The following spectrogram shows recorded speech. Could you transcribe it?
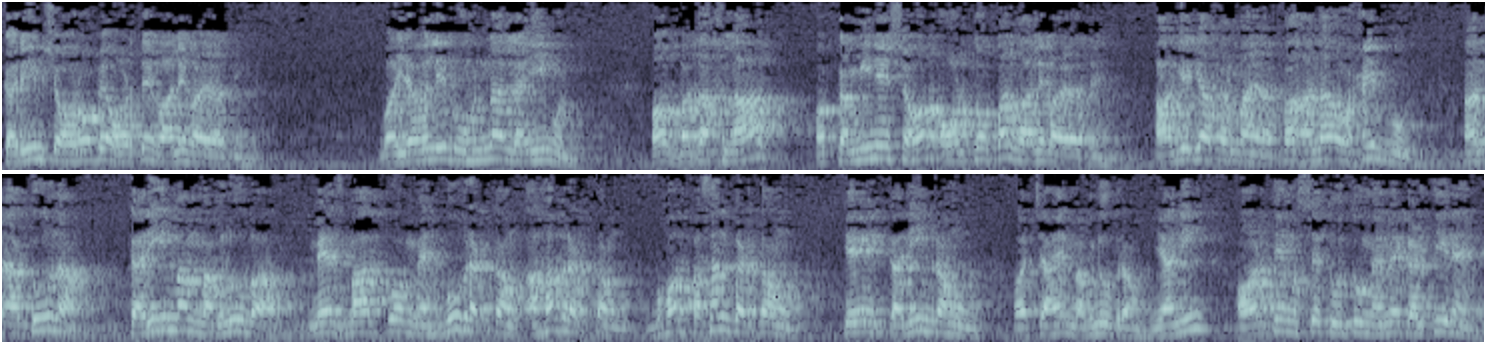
کریم شوہروں پہ عورتیں غالب آ جاتی ہیں۔ وہ یغلب ہن لعیم اور بد اخلاق اور کمینے شوہر عورتوں پر غالب آ جاتے ہیں۔ آگے کیا فرمایا؟ فانا احب ان اکونا کریم مغلوبہ، میں اس بات کو محبوب رکھتا ہوں اہب رکھتا ہوں، بہت پسند کرتا ہوں کہ کریم رہوں اور چاہے مغلوب رہوں۔ یعنی عورتیں مجھ سے تو تو میں میں کرتی رہیں،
